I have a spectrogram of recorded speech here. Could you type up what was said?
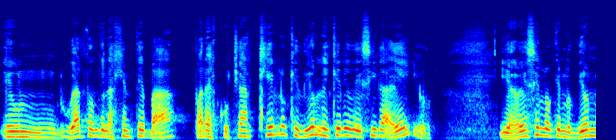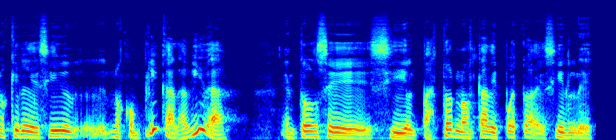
es un lugar donde la gente va para escuchar qué es lo que Dios le quiere decir a ellos. Y a veces lo que Dios nos quiere decir nos complica la vida, entonces, si el pastor no está dispuesto a decirle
